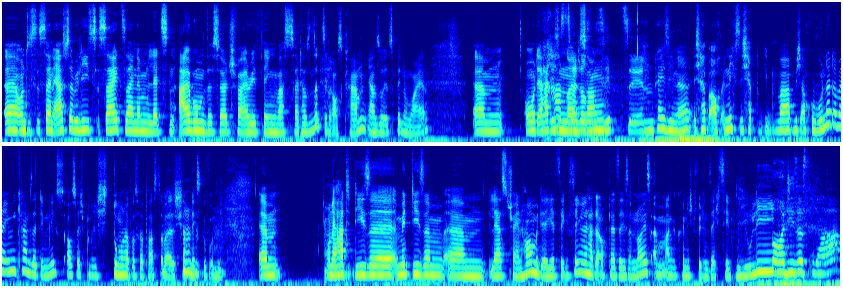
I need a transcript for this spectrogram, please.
Äh, und es ist sein erster Release seit seinem letzten Album The Search for Everything, was 2017 rauskam. Also it's been a while. Ähm, und er hat Krass, diesen neuen Song. 2017. Crazy, ne? Ich habe auch nichts, ich habe hab mich auch gewundert, aber irgendwie kam seitdem nichts, außer ich bin richtig dumm und habe was verpasst, aber ich habe nichts gefunden. Ähm, und er hat diese, mit diesem ähm, Last Train Home, mit der jetzigen Single, hat er auch tatsächlich sein neues Album angekündigt für den 16. Juli. Boah, dieses, ja.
